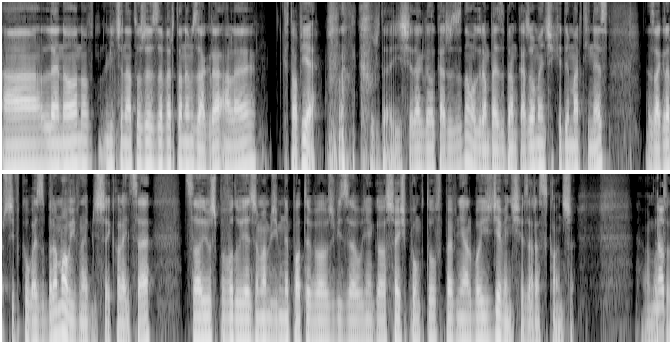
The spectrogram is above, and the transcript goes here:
A Leno, no liczę na to, że z Evertonem zagra, ale kto wie. Kurde, i się nagle okaże, że znowu gram bez bramkarza w momencie, kiedy Martinez zagra przeciwko West Bromowi w najbliższej kolejce, co już powoduje, że mam zimne poty, bo już widzę u niego 6 punktów, pewnie albo i 9 się zaraz skończy. Bo no, to...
